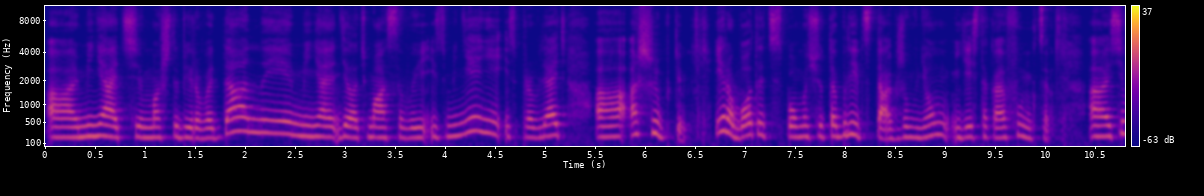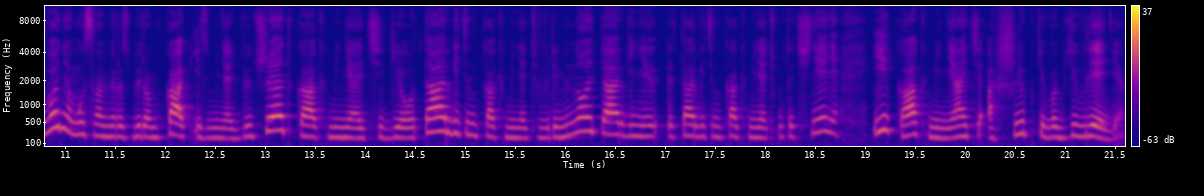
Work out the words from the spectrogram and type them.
а, менять, масштабировать данные, менять, делать массовые изменения, исправлять а, ошибки и работать с помощью таблиц. Также в нем есть такая функция. А, сегодня мы с вами разберем, как изменять бюджет, как менять геотаргетинг, как менять временной таргетинг, как менять уточнения и как менять ошибки в объявлениях.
